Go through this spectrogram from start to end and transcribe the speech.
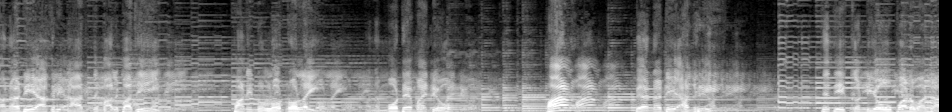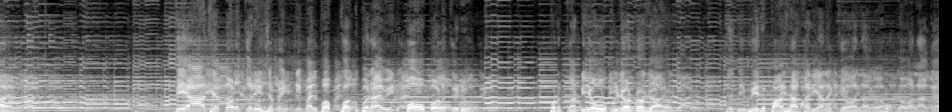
અને અઢી આખરી હાથની માલપાથી પાણીનો લોટો લઈ અને મોઢે માંડ્યો. પણ બેન અઢી આખરી તેથી કંડિયો ઉપાડવા જાય. બે હાથે બળ કરી જમીનની માલ પર પગ ભરાવીને બહુ બળ કર્યું. પણ કંડિયો ઉપડ્યો ન જાય. તેથી વીર પાછા કર્યાને કેવા લાગે શું કેવા લાગે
